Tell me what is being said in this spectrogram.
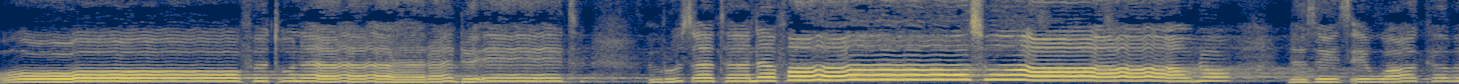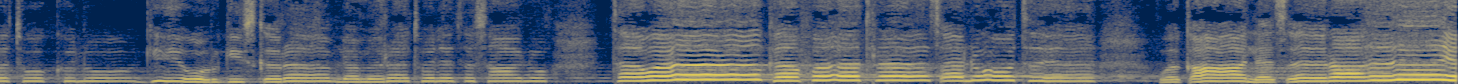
ኦ ፍጡነ ረድኤት እምሩፀተ ነፋስ አውሎ ለዘይፄዋ ከበተወክሎ ጊዮርጊስ ቅረብ ለምህረት ወለተሳሎ ተወከፈትረ ጸሎትየ ወቃለ ጽራህየ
